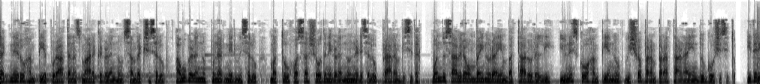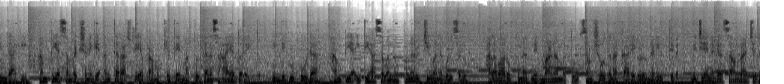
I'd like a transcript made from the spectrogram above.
ತಜ್ಞರು ಹಂಪಿಯ ಪುರಾತನ ಸ್ಮಾರಕಗಳನ್ನು ಸಂರಕ್ಷಿಸಲು, ಅವುಗಳನ್ನು ಪುನರ್ ನಿರ್ಮಿಸಲು ಮತ್ತು ಹೊಸ ಶೋಧನೆಗಳನ್ನು ನಡೆಸಲು ಪ್ರಾರಂಭಿಸಿದರು. ಒಂದು ಸಾವಿರ ಒಂಬೈನೂರ ಎಂಬತ್ತಾರರಲ್ಲಿ ಯುನೆಸ್ಕೋ ಹಂಪಿಯನ್ನು ವಿಶ್ವ ಪರಂಪರಾ ತಾಣ ಎಂದು ಘೋಷಿಸಿತು. ಇದರಿಂದಾಗಿ ಹಂಪಿಯ ಸಂರಕ್ಷಣೆಗೆ ಅಂತಾರಾಷ್ಟ್ರೀಯ ಪ್ರಾಮುಖ್ಯತೆ ಮತ್ತು ಧನಸಹಾಯ ದೊರೆಯಿತು. ಇಂದಿಗೂ ಕೂಡ ಹಂಪಿಯ ಇತಿಹಾಸವನ್ನು ಪುನರುಜ್ಜೀವನಗೊಳಿಸಲು ಹಲವಾರು ಪುನರ್ ನಿರ್ಮಾಣ ಮತ್ತು ಸಂಶೋಧನಾ ಕಾರ್ಯಗಳು ನಡೆಯುತ್ತಿವೆ. ವಿಜಯನಗರ ಸಾಮ್ರಾಜ್ಯದ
